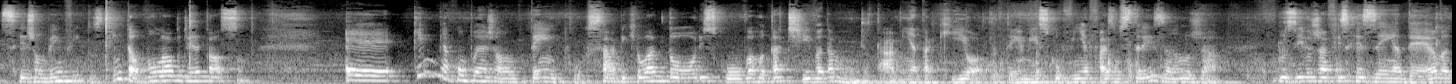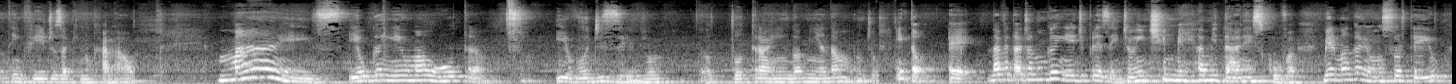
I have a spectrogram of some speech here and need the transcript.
sejam bem-vindos. Então, vou logo direto ao assunto. É, quem me acompanha já há um tempo sabe que eu adoro escova rotativa da Mundio, tá? A minha tá aqui, ó. Eu tenho a minha escovinha faz uns três anos já. Inclusive, eu já fiz resenha dela, tem vídeos aqui no canal. Mas eu ganhei uma outra e eu vou dizer, viu? Eu tô traindo a minha da Mundial. Então, é, na verdade eu não ganhei de presente, eu intimei a me darem a escova. Minha irmã ganhou no sorteio,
